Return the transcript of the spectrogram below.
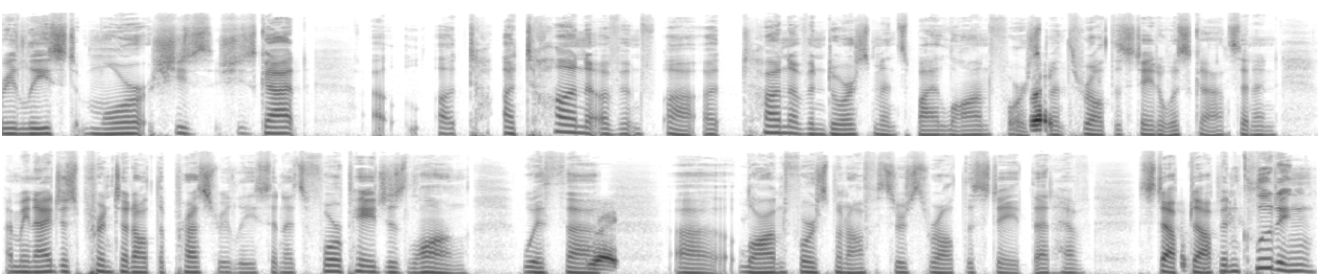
released more. She's she's got a, a, t- a ton of uh, a ton of endorsements by law enforcement throughout the state of Wisconsin, and I mean, I just printed out the press release, and it's four pages long with uh, Right. uh, law enforcement officers throughout the state that have stepped up, including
